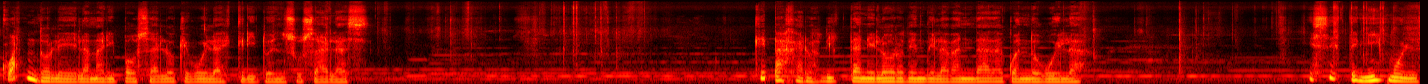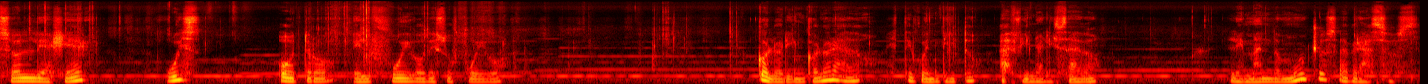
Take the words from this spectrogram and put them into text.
cuando lee la mariposa lo que vuela escrito en sus alas. ¿Qué pájaros dictan el orden de la bandada cuando vuela? ¿Es este mismo el sol de ayer o es otro el fuego de su fuego? Colorín colorado, este cuentito ha finalizado. Les mando muchos abrazos.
